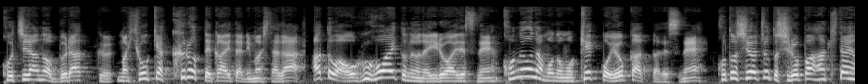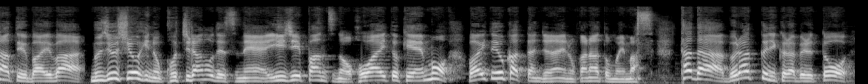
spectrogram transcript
こちらのブラック。まあ、表記は黒って書いてありましたが、あとはオフホワイトのような色合いですね。このようなものも結構良かったですね。今年はちょっと白パン履きたいなという場合は、無印良品のこちらのですね、イージーパンツのホワイト系も割と良かったんじゃないのかなと思います。ただ、ブラックに比べると、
